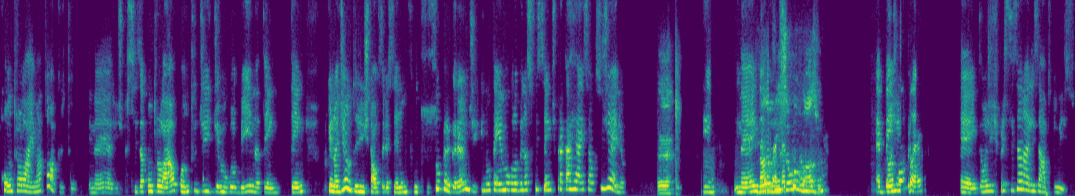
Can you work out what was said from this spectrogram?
controlar hematócrito, né? A gente precisa controlar o quanto de, de hemoglobina tem, tem, porque não adianta a gente estar oferecendo um fluxo super grande e não tem hemoglobina suficiente para carregar esse oxigênio, É. né? E Então, a pressão no vaso. É Então, bem gente- complexo. É, então a gente precisa analisar tudo isso.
